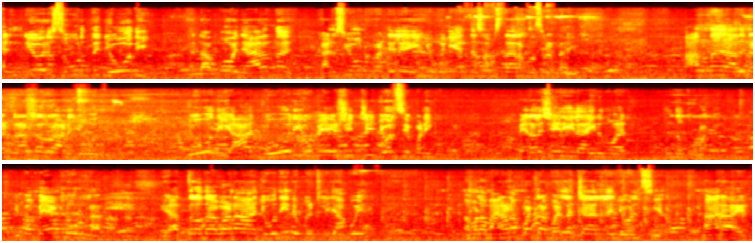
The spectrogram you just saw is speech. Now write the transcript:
എന്റെ ഒരു സുഹൃത്ത് ജ്യോതി. എന്റെ അപ്പോ ഞാനന്ന് കൺസ്യൂമർ ഫെഡിലെ യൂണിയന്റെ സംസ്ഥാന പ്രസിഡന്റായി അന്ന് അതിന്റെ ട്രഷററാണ് ജ്യോതി. ജ്യോതി ആ ജോലി ഉപേക്ഷിച്ച് ജ്യോത്സ്യം പണിക്കും പെരളശ്ശേരിയിലായിരുന്നു ആ ഇന്ന് തുടക്കം. ഇപ്പം ബാംഗ്ലൂരിലാണ്. എത്ര തവണ ആ ജ്യോതിന്റെ വീട്ടിൽ ഞാൻ പോയി? നമ്മുടെ മരണപ്പെട്ട വെള്ളച്ചാലിലെ ജ്യോത്സ്യ നാരായണൻ.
